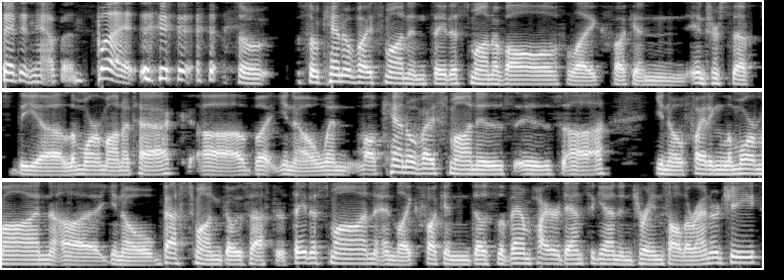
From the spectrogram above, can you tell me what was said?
that didn't happen. But. so, so Canoweissmon and Thetismon evolve, like, fucking intercept the, uh, Lamortmon attack. Uh, but, you know, when, while Canoweissmon is, is, uh, you know, fighting Lamortmon, uh, you know, Bastemon goes after Thetismon and like fucking does the vampire dance again and drains all their energy.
